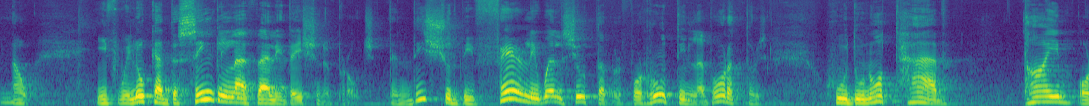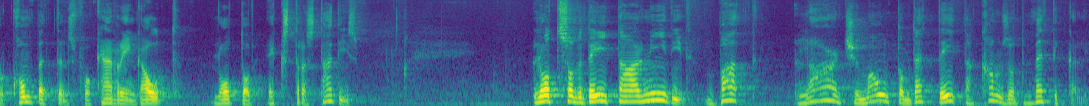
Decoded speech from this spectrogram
Now, if we look at the single lab validation approach, then this should be fairly well suitable for routine laboratories who do not have time or competence for carrying out a lot of extra studies. Lots of data are needed, but large amount of that data comes automatically.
